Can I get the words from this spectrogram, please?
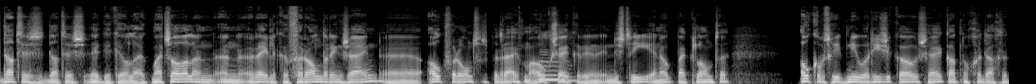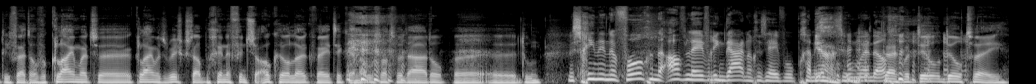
dat, is, dat is denk ik heel leuk. Maar het zal wel een, een redelijke verandering zijn. Uh, ook voor ons als bedrijf, maar ook mm. zeker in de industrie en ook bij klanten. Ook op het nieuwe risico's. Hè. Ik had nog gedacht dat die vet over climate, uh, climate risk zou beginnen. Vindt ze ook heel leuk, weet ik. En alles wat we daarop uh, uh, doen. Misschien in de volgende aflevering daar nog eens even op gaan ja, inzoomen. Dan. krijgen we deel, deel 2.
